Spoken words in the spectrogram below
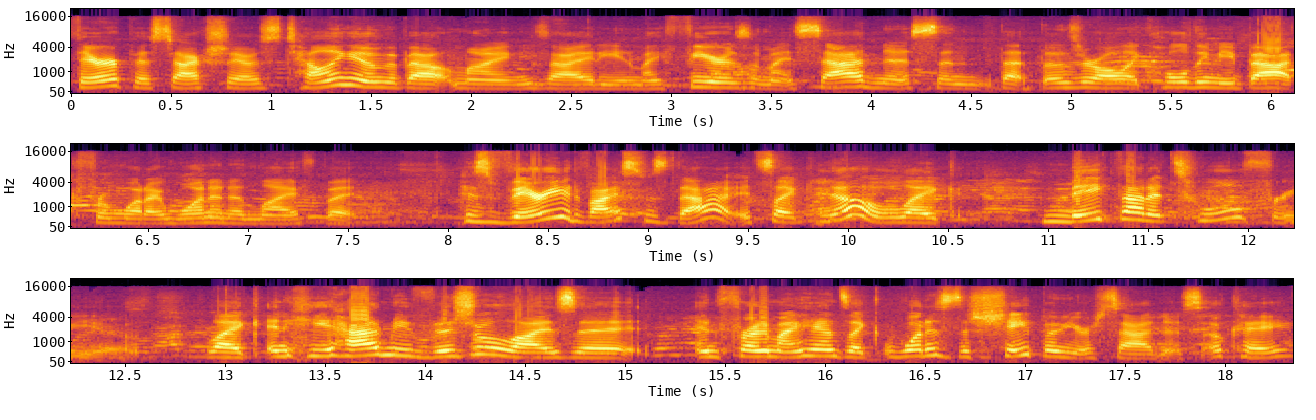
therapist actually i was telling him about my anxiety and my fears and my sadness and that those are all like holding me back from what i wanted in life but his very advice was that. It's like no like make that a tool for you. Like and he had me visualize it in front of my hands like what is the shape of your sadness? Okay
